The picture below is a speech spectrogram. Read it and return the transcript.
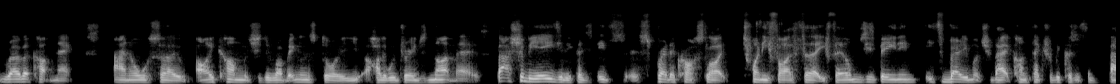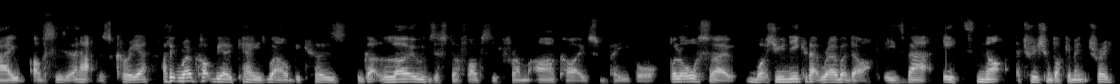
Robodoc next and also Icon, which is the Robert Englund story, Hollywood Dreams and Nightmares. That should be easy because it's spread across like 25, 30 films he's been in. It's very much about contextual because it's about obviously an actor's career. I think Robodoc will be okay as well because we've got loads of stuff obviously from archives from people. But also what's unique about Robodoc is that it's not a traditional documentary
